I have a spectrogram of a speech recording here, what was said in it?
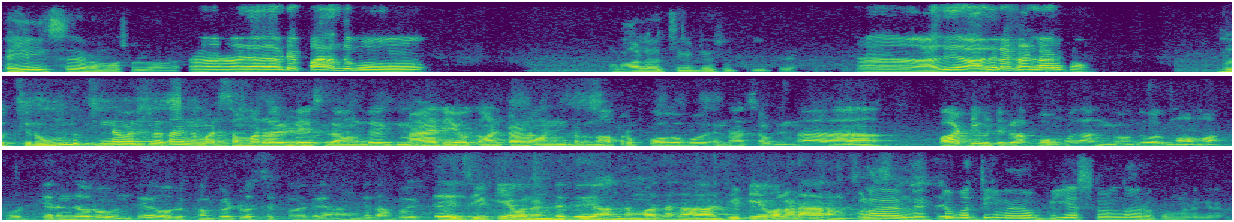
டெய்ல்ஸ் நம்ம சொல்லுவாங்க. ஆஹ் அது அது அப்படியே பறந்து போகும். வாழை வச்சுக்கிட்டு சுத்திக்கிட்டு ஆஹ் அது அதெல்லாம் நல்லா இருக்கும் ரொம்ப சின்ன வயசுல தான் இந்த மாதிரி சம்மர் ஹாலிடேஸ்ல வந்து மேரியோ கான்ட்ரான வந்துட்டு இருந்தோம் அப்புறம் போக போக என்னாச்சு அப்படின்னா பாட்டி வீட்டுக்கெல்லாம் போகும்போது அங்க வந்து ஒரு மாமா ஒரு தெரிஞ்சவர் வந்து ஒரு கம்ப்யூட்டர் வச்சிருப்பாரு. அங்கதான் போயிட்டு ஜிடிஏ விளாண்டது அந்த மாதிரி தான் நான் ஜிடிஏ விளாட ஆரம்பிச்சேன். நெட் பாத்தீங்கன்னா பிஎஸ்என்எல் தான் இருக்கும்னு நினைக்கிறேன்.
